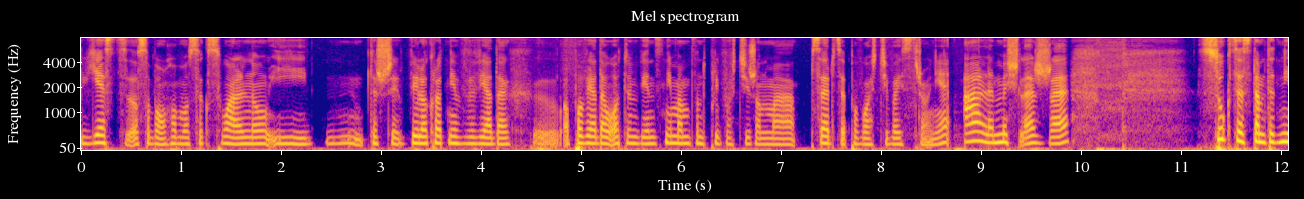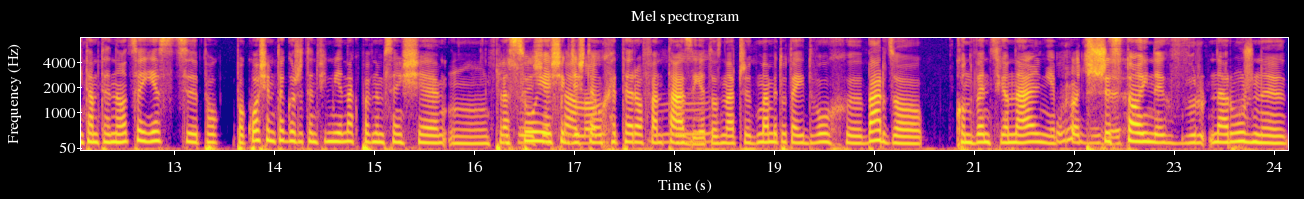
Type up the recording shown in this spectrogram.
jest osobą homoseksualną i mm, też wielokrotnie w wywiadach y, opowiadał o tym, więc nie mam wątpliwości, że on ma serce po właściwej stronie, ale myślę, że Sukces tamte dni, tamte noce jest y, pokłosiem tego, że ten film jednak w pewnym sensie mm, plasuje się, gdzieś tę heterofantazję. Mm. To znaczy, mamy tutaj dwóch y, bardzo konwencjonalnie przystojnych, w, na różny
